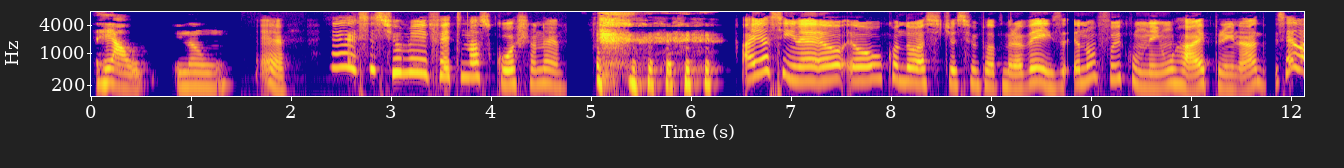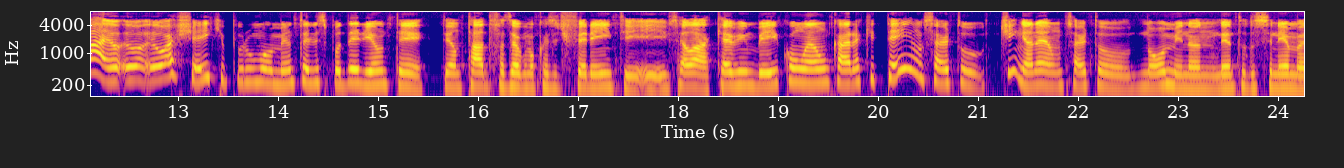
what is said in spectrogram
real, e não. É. É esse filme feito nas coxas, né? Aí, assim, né, eu, eu, quando eu assisti esse filme pela primeira vez, eu não fui com nenhum hype nem nada. Sei lá, eu, eu, eu achei que por um momento eles poderiam ter tentado fazer alguma coisa diferente. E, sei lá, Kevin Bacon é um cara que tem um certo. Tinha, né? Um certo nome na, dentro do cinema.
